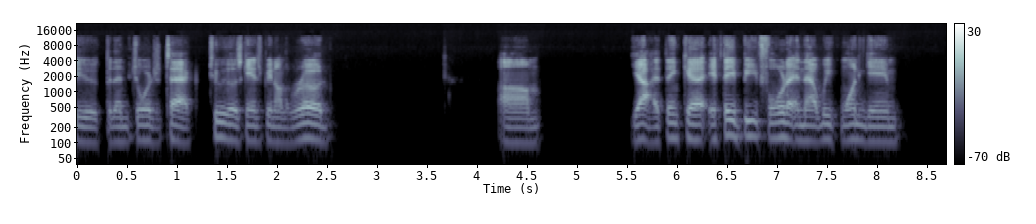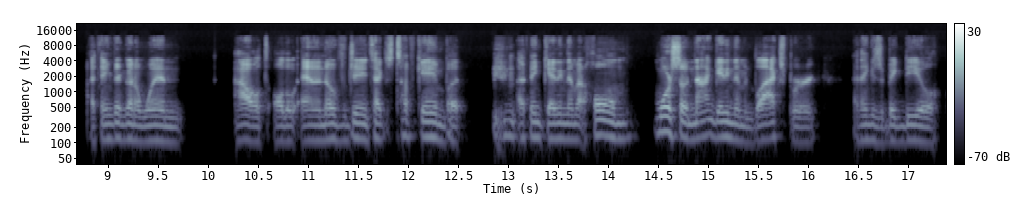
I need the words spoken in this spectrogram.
Duke, but then Georgia Tech. Two of those games being on the road. Um, yeah, I think uh, if they beat Florida in that Week One game, I think they're going to win out. Although, and I know Virginia Tech is a tough game, but I think getting them at home, more so not getting them in Blacksburg, I think is a big deal.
